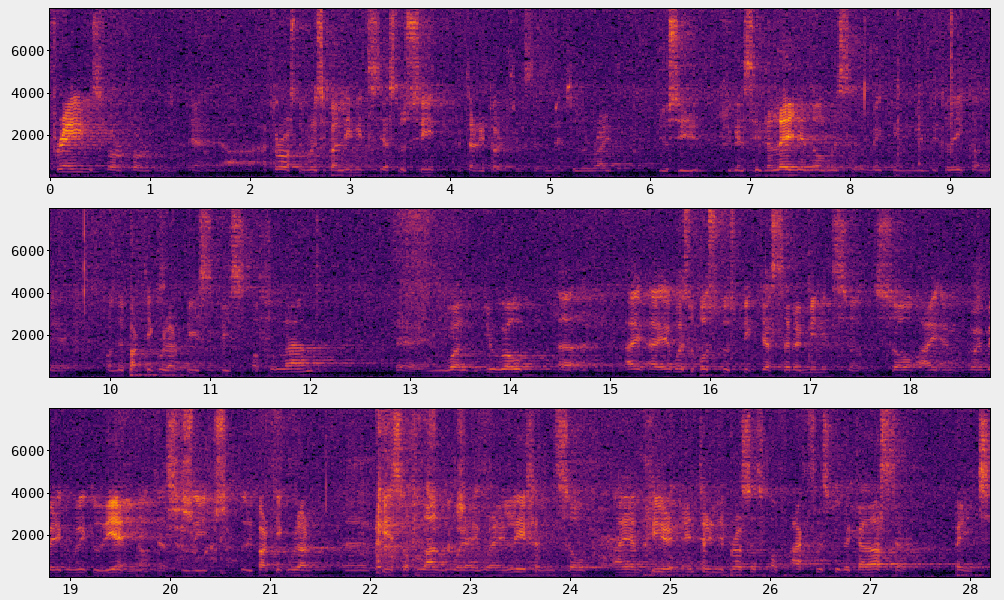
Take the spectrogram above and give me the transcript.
frames for, for uh, across the municipal limits just to see territories. To the right, you see you can see the legend always making the click on the on the particular piece piece of land. And well, you go, uh, I, I, was supposed to speak just seven minutes, so, so, I am going very quickly to the end, no? just to the, to the particular uh, piece of land where I, where I live, and so I am here entering the process of access to the cadastre page,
